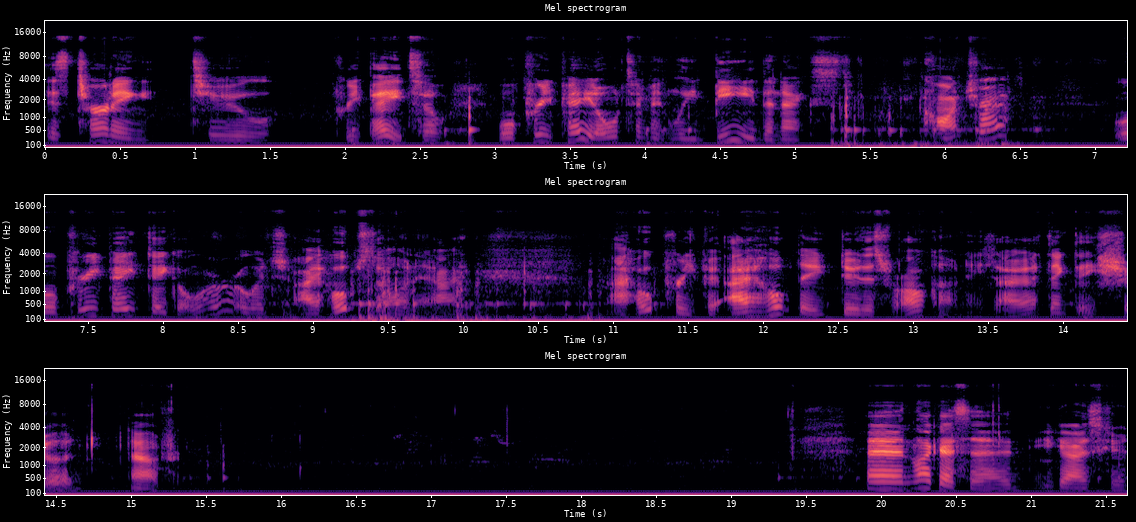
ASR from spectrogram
is turning to prepaid. So will prepaid ultimately be the next contract? Will prepaid take over? Which I hope so. And I, I hope prepaid. I hope they do this for all companies. I, I think they should. Uh, and like I said, you guys could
